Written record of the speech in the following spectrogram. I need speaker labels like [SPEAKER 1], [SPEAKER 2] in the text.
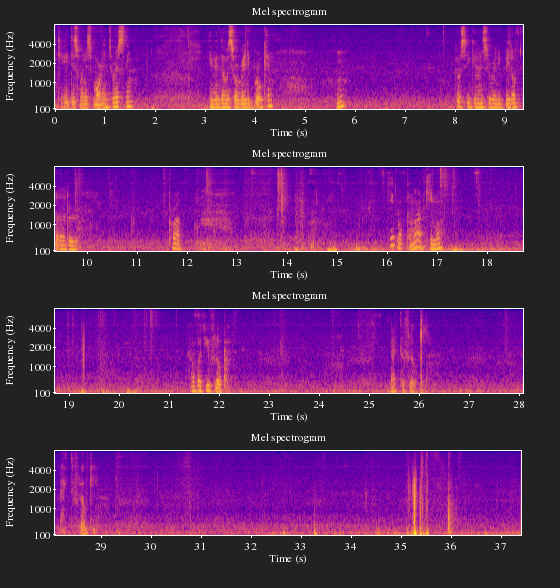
[SPEAKER 1] Okay, this one is more interesting. Even though it's already broken. Hmm? Because you guys already bit off the other prop. Kimo, come on, Kimo. How about you, Floki? Back to Floki. Back to Floki.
